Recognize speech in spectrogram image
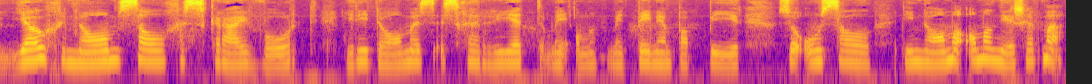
jou naam sal geskryf word. Hierdie dames is gereed met om met pen en papier. So ons sal die name almal neerskryf, maar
